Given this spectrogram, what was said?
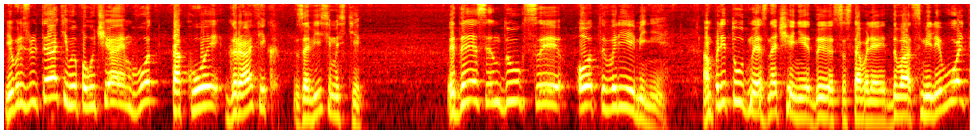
И в результате мы получаем вот такой график зависимости ЭДС индукции от времени. Амплитудное значение ЭДС составляет 20 милливольт.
